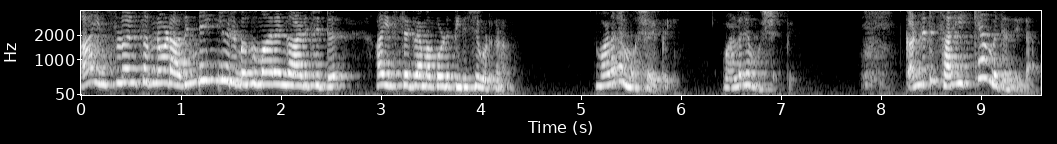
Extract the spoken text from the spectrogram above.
ആ ഇൻഫ്ലുവൻസറിനോട് അതിന്റെങ്കിലും ഒരു ബഹുമാനം കാണിച്ചിട്ട് ആ ഇൻസ്റ്റാഗ്രാം അക്കൗണ്ട് തിരിച്ചു കൊടുക്കണം. വളരെ മോശമായിപ്പോയി. വളരെ മോശമായിപ്പോയി. കണ്ടിട്ട് സഹിക്കാൻ പറ്റുന്നില്ല.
